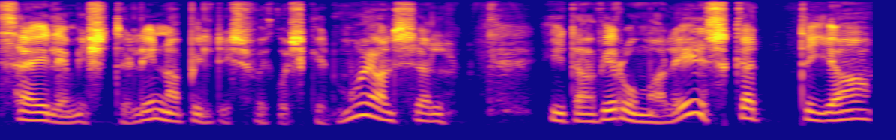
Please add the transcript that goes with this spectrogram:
säilimist linnapildis või kuskil mujal seal Ida-Virumaal eeskätt ja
